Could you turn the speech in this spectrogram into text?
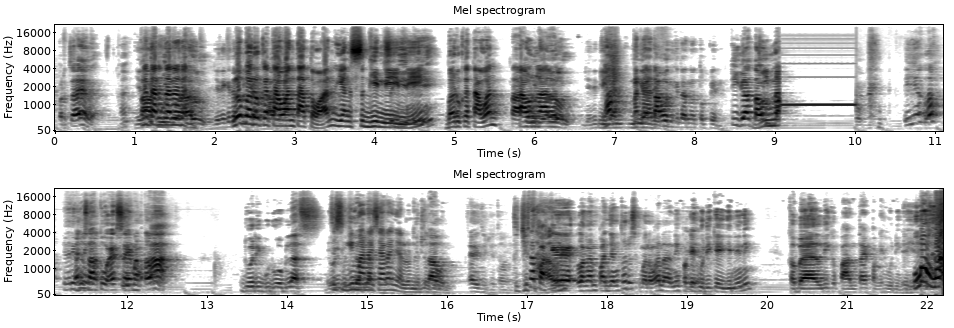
Percaya nggak? Jadi- bentar. lalu. Jadi kita Lu tiga baru tahun. ketahuan tatoan yang segini, Segini. ini baru ketahuan tahun, Tahun lalu. lalu. Jadi Iya tiga, kan? tiga Menarik. tahun kita nutupin. Tiga tahun Gimana? Iya lah. dari satu SMA. 2012. Terus gimana caranya lu 7 tahun. Eh tujuh tahun. Kita pakai lengan panjang terus ke mana-mana nih, pakai hoodie kayak gini nih. Ke Bali, ke pantai pakai hoodie gini. Wow, wow.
